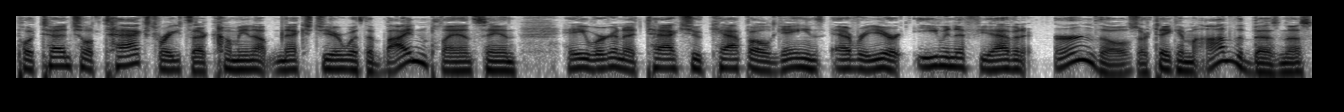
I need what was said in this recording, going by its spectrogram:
potential tax rates that are coming up next year with the Biden plan saying, hey, we're going to tax you capital gains every year, even if you haven't earned those or taken them out of the business.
